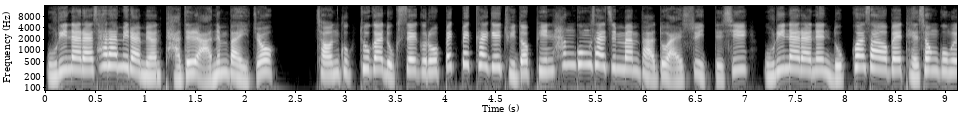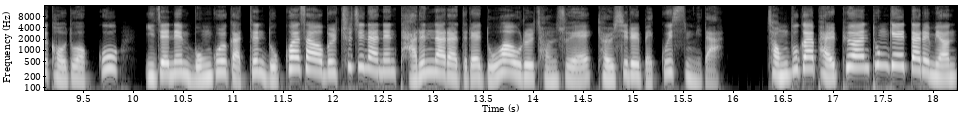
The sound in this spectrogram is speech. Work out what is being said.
우리나라 사람이라면 다들 아는 바이죠. 전 국토가 녹색으로 빽빽하게 뒤덮인 항공사진만 봐도 알 수 있듯이 우리나라는 녹화 사업에 대성공을 거두었고 이제는 몽골 같은 녹화 사업을 추진하는 다른 나라들의 노하우를 전수해 결실을 맺고 있습니다. 정부가 발표한 통계에 따르면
